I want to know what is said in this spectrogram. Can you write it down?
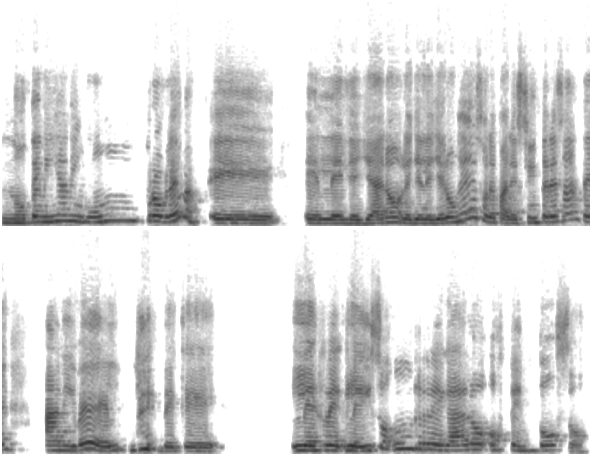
no tenía ningún problema. Eh, le, leyeron, le, leyeron, eso, le pareció interesante, a nivel de, que le, le, hizo un regalo ostentoso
